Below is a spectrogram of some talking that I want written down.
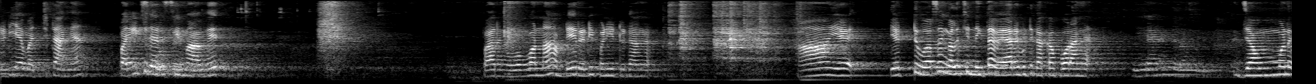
ரெடியாக வச்சுட்டாங்க. பச்சரிசி மாவு. பாருங்க ஒவ்வொன்றா அப்படியே ரெடி பண்ணிட்டு இருக்காங்க. ஆ எ எட்டு வருஷம் கழிச்சு இன்னைக்கு தான் வேற வீட்டுக்கு அக்கா போகிறாங்க ஜம்முன்னு.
